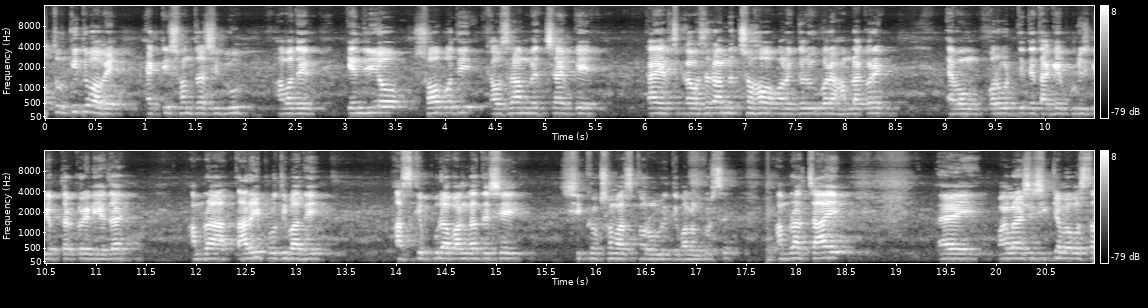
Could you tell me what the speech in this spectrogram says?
অতর্কিতভাবে একটি সন্ত্রাসী গ্রুপ আমাদের কেন্দ্রীয় সভাপতি কাউসার আহমেদ সাহেবকে কাউসার আহমেদ সহ অনেকজনের উপরে হামলা করে এবং পরবর্তীতে তাকে পুলিশ গ্রেপ্তার করে নিয়ে যায়। আমরা তারই প্রতিবাদে আজকে পুরা বাংলাদেশে শিক্ষক সমাজ কর্মবিরতি পালন করছে। আমরা চাই এই বাংলাদেশের শিক্ষা ব্যবস্থা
